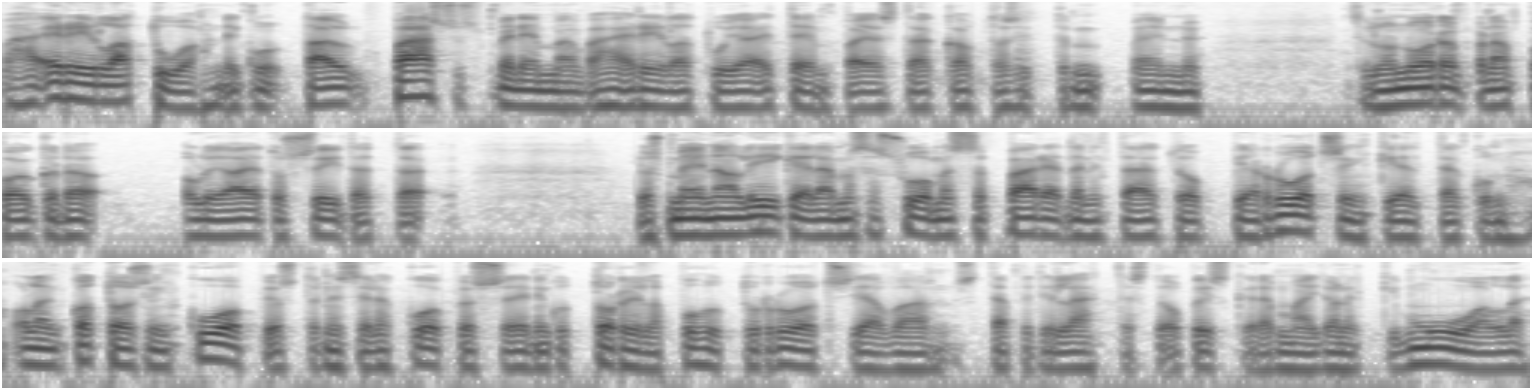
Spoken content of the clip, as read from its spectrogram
vähän eri latua, niin kuin, tai päässyt menemään vähän eri latuja eteenpäin ja sitä kautta sitten mennyt. Silloin nuorempana poikana oli ajatus siitä, että jos meinaa liike-elämässä Suomessa pärjätä, niin täytyy oppia ruotsin kieltä. Kun olen kotoisin Kuopiosta, niin siellä Kuopiossa ei niin torilla puhuttu ruotsia, vaan sitä piti lähteä sitten opiskelemaan jonnekin muualle,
